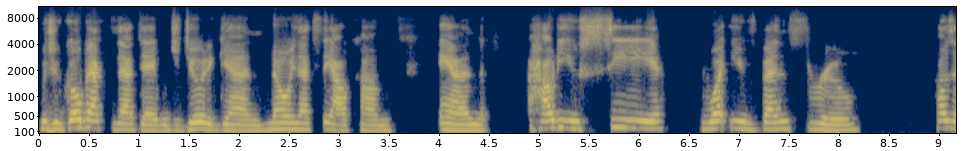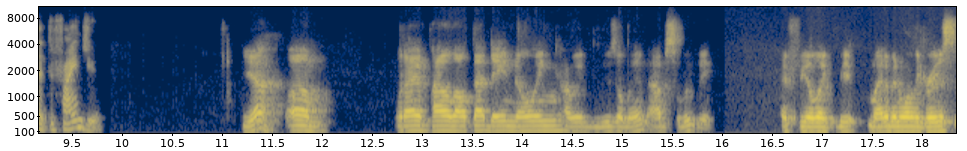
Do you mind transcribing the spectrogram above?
would you go back to that day? Would you do it again knowing that's the outcome? And how do you see what you've been through? How has that defined you? Yeah um would i have paddled out that day knowing i would lose a limb absolutely. I feel like it might have been one of the greatest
